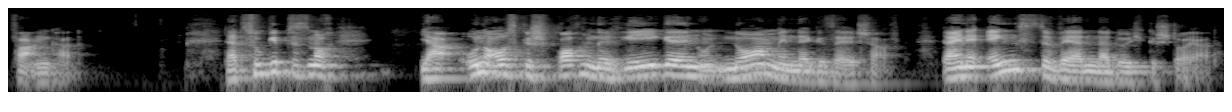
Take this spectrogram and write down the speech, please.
verankert. Dazu gibt es noch ja unausgesprochene Regeln und Normen in der Gesellschaft. Deine Ängste werden dadurch gesteuert.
